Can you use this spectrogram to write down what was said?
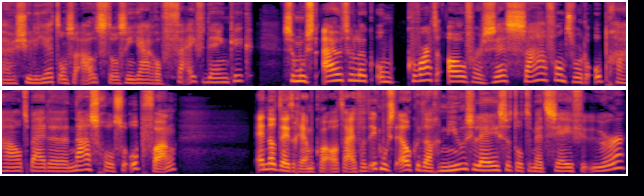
Uh, Juliette, onze oudste, was een jaar of vijf, denk ik. Ze moest uiterlijk om kwart over zes avonds worden opgehaald bij de naschoolse opvang. En dat deed Remco altijd, want ik moest elke dag nieuws lezen tot en met zeven uur.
